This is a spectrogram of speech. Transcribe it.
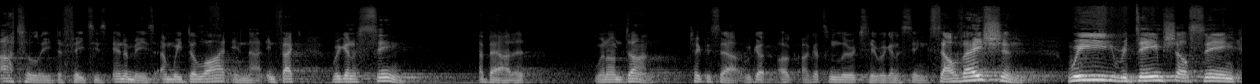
utterly defeats his enemies, and we delight in that. In fact, we're going to sing about it when I'm done. Check this out. We got, I got some lyrics here we're going to sing. Salvation. We redeemed shall sing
